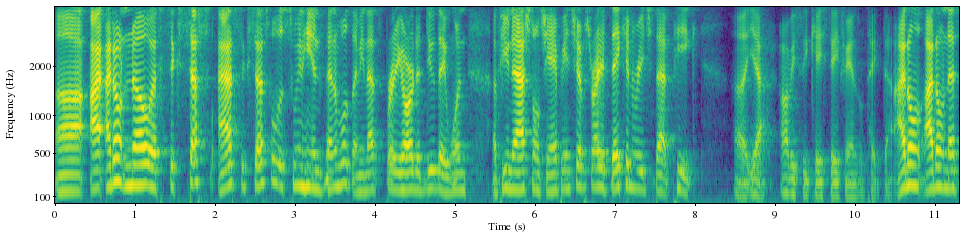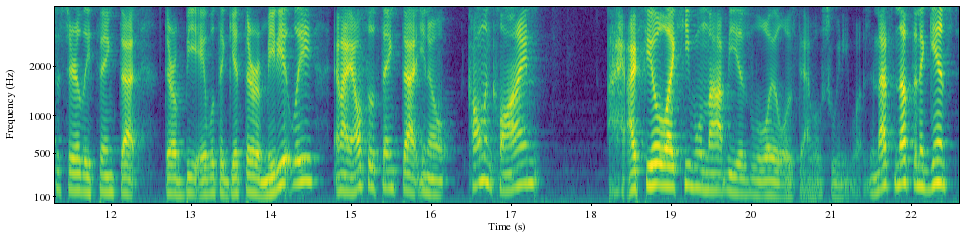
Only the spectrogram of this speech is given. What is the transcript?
uh, I, I don't know if successful as successful as Swinney and Venables. I mean, that's pretty hard to do. They won a few national championships, right? If they can reach that peak, uh, yeah, obviously K State fans will take that. I don't I don't necessarily think that they'll be able to get there immediately, and I also think that you know Colin Klein, I, feel like he will not be as loyal as Dabo Swinney was. And that's nothing against,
